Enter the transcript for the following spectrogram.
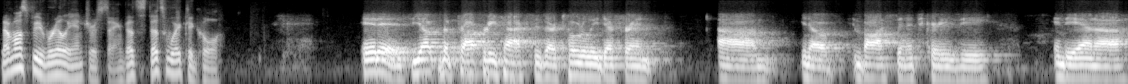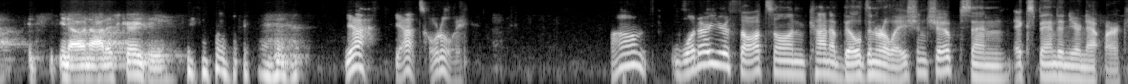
that must be really interesting. That's that's wicked cool. It is. Yep. The property taxes are totally different. Um, you know, in Boston, it's crazy. Indiana, it's, you know, not as crazy. Yeah, yeah, totally. Um, what are your thoughts on kind of building relationships and expanding your network?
